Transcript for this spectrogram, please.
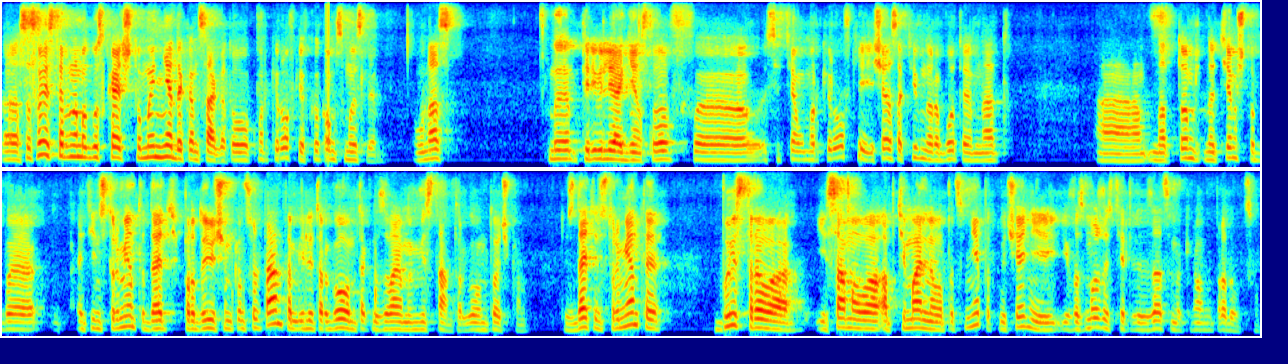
Со своей стороны могу сказать, что мы не до конца готовы к маркировке. В каком смысле? У нас мы перевели агентство в э, систему маркировки и сейчас активно работаем над, э, над, том, над тем, чтобы эти инструменты дать продающим консультантам или торговым так называемым местам, торговым точкам. То есть дать инструменты быстрого и самого оптимального по цене подключения и возможности реализации маркетинговой продукции.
